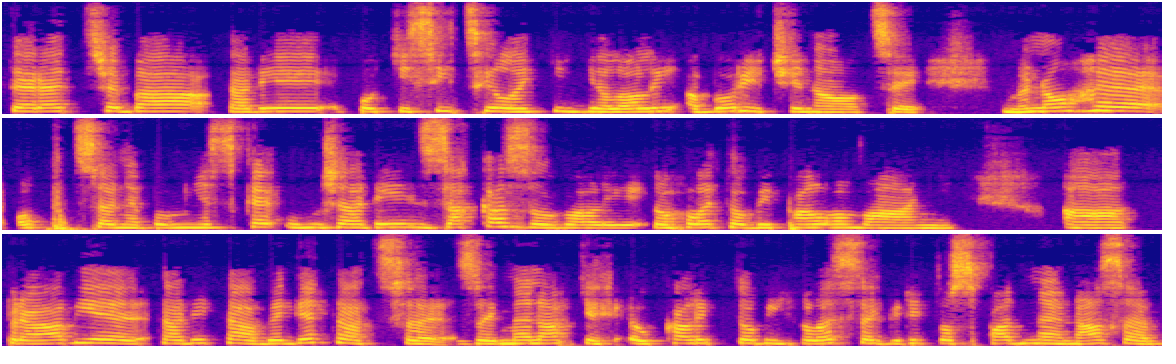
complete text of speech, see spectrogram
které třeba tady po tisíciletí dělali aboričinálci. Mnohé obce nebo městské úřady zakazovaly tohleto vypalování. A právě tady ta vegetace, zejména v těch eukalyptových lesech, kdy to spadne na zem,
